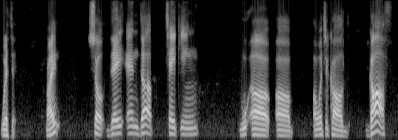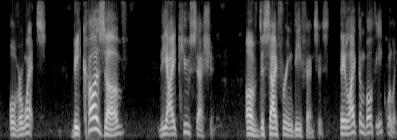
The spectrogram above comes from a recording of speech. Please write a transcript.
with it, right? So they end up taking uh uh, uh what's it called Goff over Wentz because of the IQ session of deciphering defenses. They liked them both equally,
